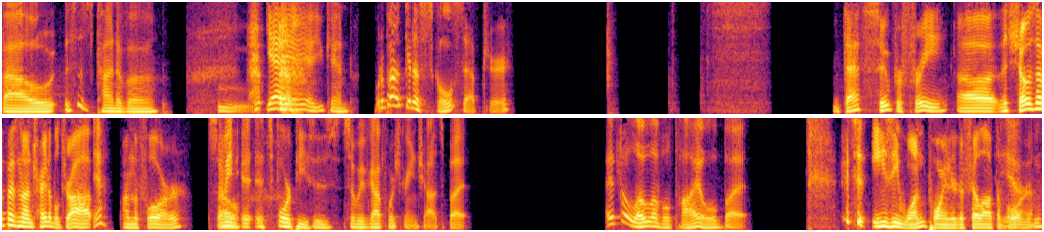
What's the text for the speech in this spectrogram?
about this? Is kind of a Ooh. yeah, yeah, yeah. You can. What about get a skull scepter? that's super free. Uh, it shows up as an untradeable drop. Yeah. on the floor. So I mean, it, it's four pieces, so we've got four screenshots, but it's a low level tile, but it's an easy one pointer to fill out the Yeah. board.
